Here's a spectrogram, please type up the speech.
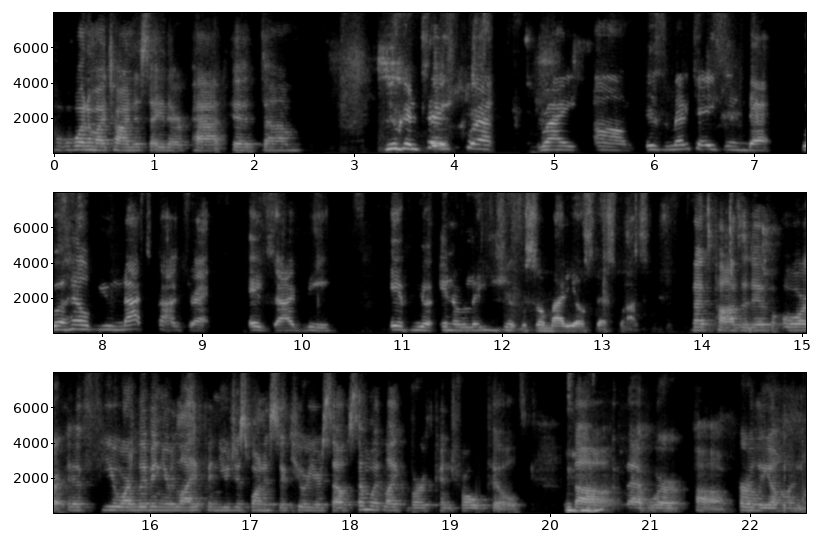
what am I trying to say there, Pat? It. Um, you can take PrEP, right? Um, it's a medication that will help you not to contract HIV if you're in a relationship with somebody else that's positive that's positive, or if you are living your life and you just want to secure yourself, some would like birth control pills mm-hmm. uh, that were uh, early on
